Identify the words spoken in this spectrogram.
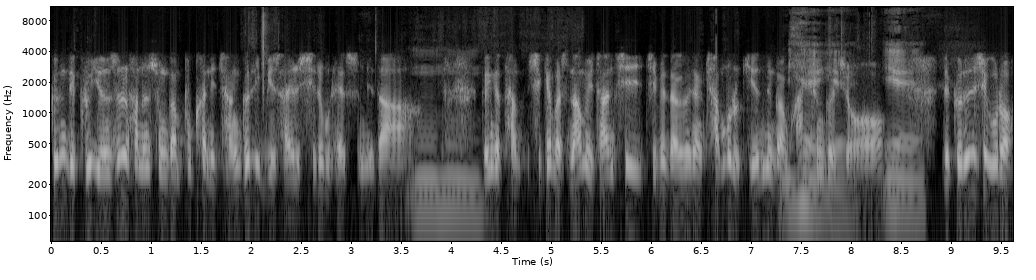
그런데 그 연설을 하는 순간 북한이 장거리 미사일 실험을 했습니다. 음. 그러니까 쉽게 말해서 나무의 잔치집에다가 그냥 찬물을 기었는 것과 예, 같은 예. 거죠. 예. 예. 그런 식으로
